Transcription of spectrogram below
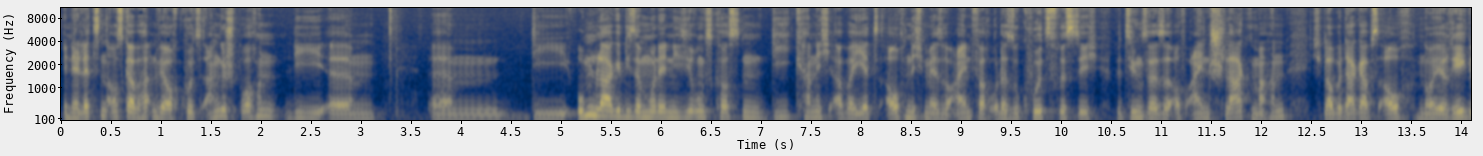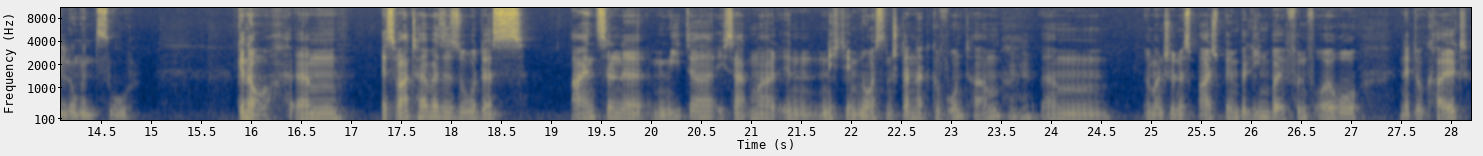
In der letzten Ausgabe hatten wir auch kurz angesprochen, die, ähm, ähm, die Umlage dieser Modernisierungskosten, die kann ich aber jetzt auch nicht mehr so einfach oder so kurzfristig beziehungsweise auf einen Schlag machen. Ich glaube, da gab es auch neue Regelungen zu. Genau. Ähm, es war teilweise so, dass einzelne Mieter, ich sag mal, in nicht dem neuesten Standard gewohnt haben. Mhm. Ähm, immer ein schönes Beispiel in Berlin bei 5 Euro netto kalt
